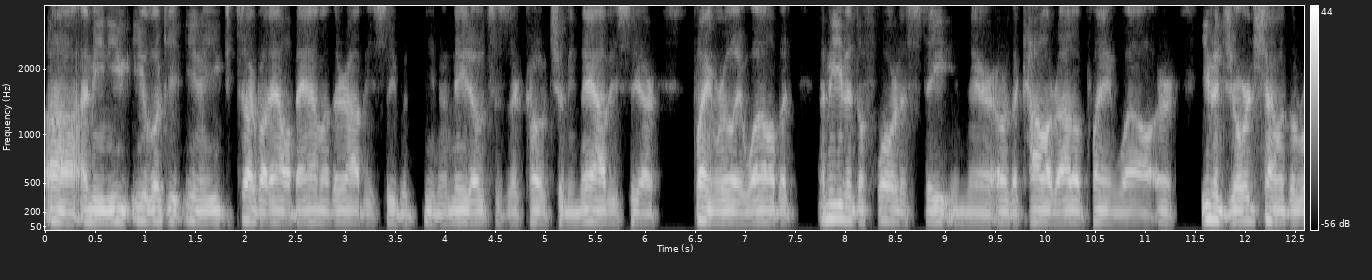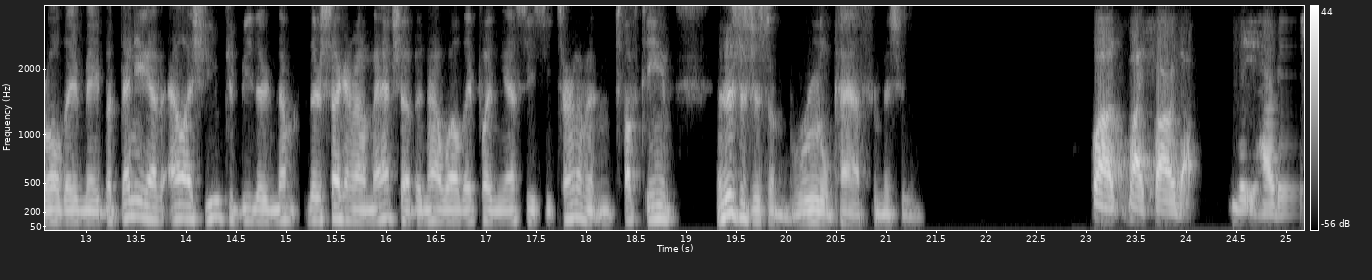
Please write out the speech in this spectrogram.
Uh, I mean, you you look at you know you talk about Alabama. They're obviously with you know Nate Oats as their coach. I mean, they obviously are playing really well. But I mean, even the Florida State in there or the Colorado playing well, or even Georgetown with the role they've made. But then you have LSU could be their number their second round matchup and how well they played in the SEC tournament and tough team. And this is just a brutal path for Michigan. Well, by far the, the hardest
